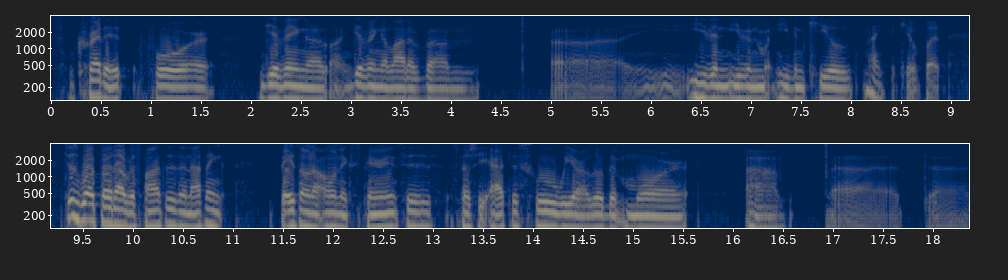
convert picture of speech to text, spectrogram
some credit for giving a giving a lot of um, uh, even even even keeled, not even keeled, but just well thought out responses. And I think based on our own experiences, especially at the school, we are a little bit more um, uh, uh,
